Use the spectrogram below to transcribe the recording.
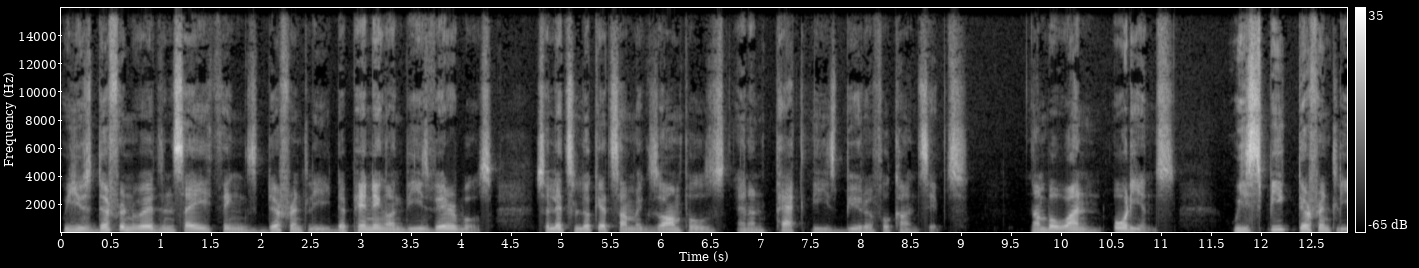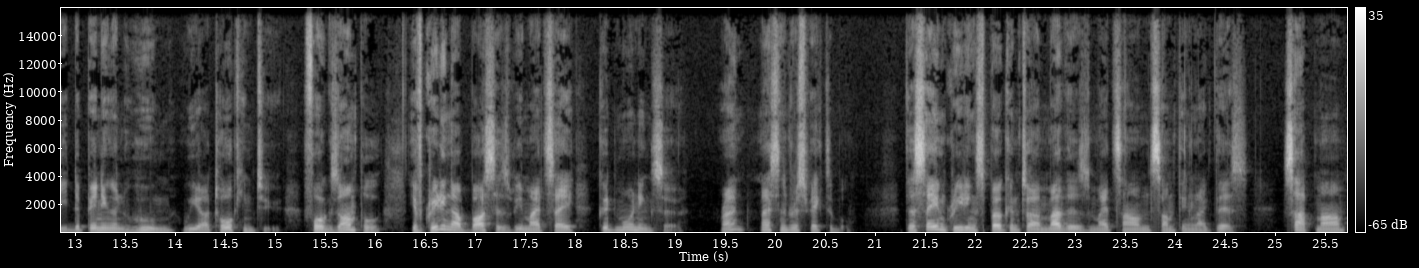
We use different words and say things differently depending on these variables. So let's look at some examples and unpack these beautiful concepts. Number one, audience. We speak differently depending on whom we are talking to. For example, if greeting our bosses, we might say, Good morning, sir, right? Nice and respectable. The same greeting spoken to our mothers might sound something like this Sup, mom?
